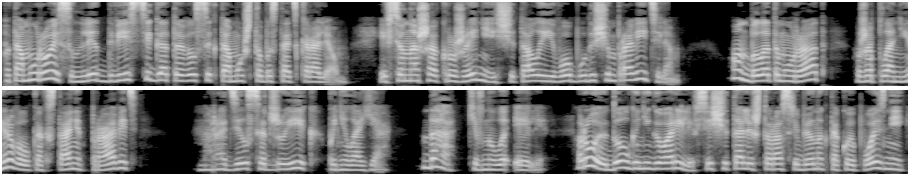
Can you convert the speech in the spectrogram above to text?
Потому Ройсон лет двести готовился к тому, чтобы стать королем, и все наше окружение считало его будущим правителем. Он был этому рад, уже планировал, как станет править. Но родился Джуик, поняла я. Да, кивнула Элли. Рою долго не говорили, все считали, что раз ребенок такой поздний,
